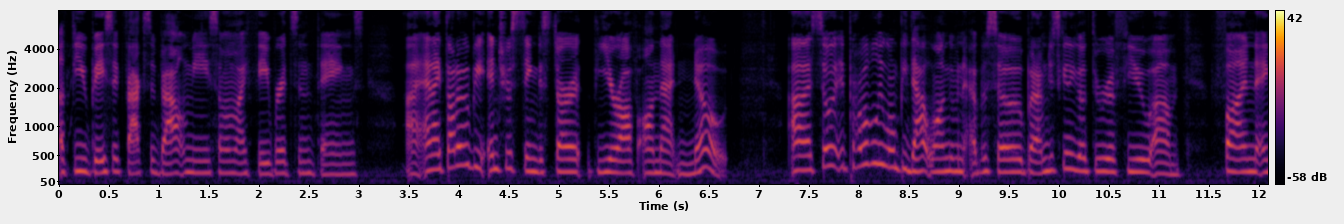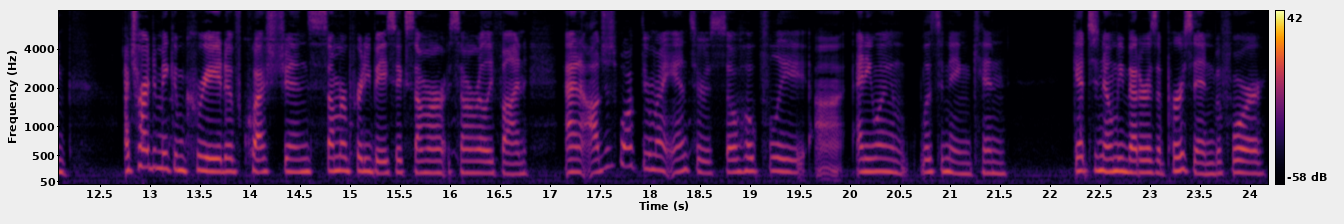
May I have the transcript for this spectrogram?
a few basic facts about me, some of my favorites and things. Uh, and I thought it would be interesting to start the year off on that note. Uh, so it probably won't be that long of an episode, but I'm just going to go through a few um, fun and I tried to make them creative questions. Some are pretty basic, some are some are really fun, and I'll just walk through my answers. So hopefully, uh, anyone listening can get to know me better as a person before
